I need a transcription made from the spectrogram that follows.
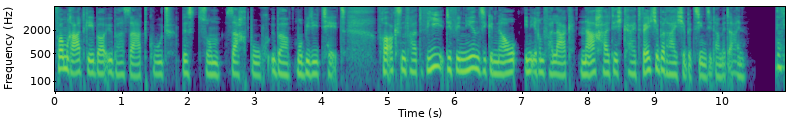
vom Ratgeber über Saatgut bis zum Sachbuch über Mobilität. Frau Ochsenfahrt, wie definieren Sie genau in Ihrem Verlag Nachhaltigkeit? Welche Bereiche beziehen Sie damit ein? Das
